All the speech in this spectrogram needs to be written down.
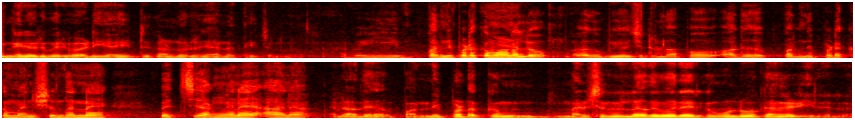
ഇങ്ങനെ ഒരു പരിപാടിയായിട്ട് കണ്ണൂരിൽ ഞാൻ എത്തിയിട്ടുള്ളത്. അപ്പോൾ ഈ പന്നിപ്പടക്കമാണല്ലോ അത് ഉപയോഗിച്ചിട്ടുള്ളത്. അപ്പോൾ അത് പന്നിപ്പടക്കം മനുഷ്യൻ തന്നെ വെച്ച് അങ്ങനെ ആന അല്ലാതെ പന്നിപ്പടക്കം മനുഷ്യനല്ലാതെ വേറെ ആർക്കും കൊണ്ടുവെക്കാൻ കഴിയില്ലല്ലോ.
